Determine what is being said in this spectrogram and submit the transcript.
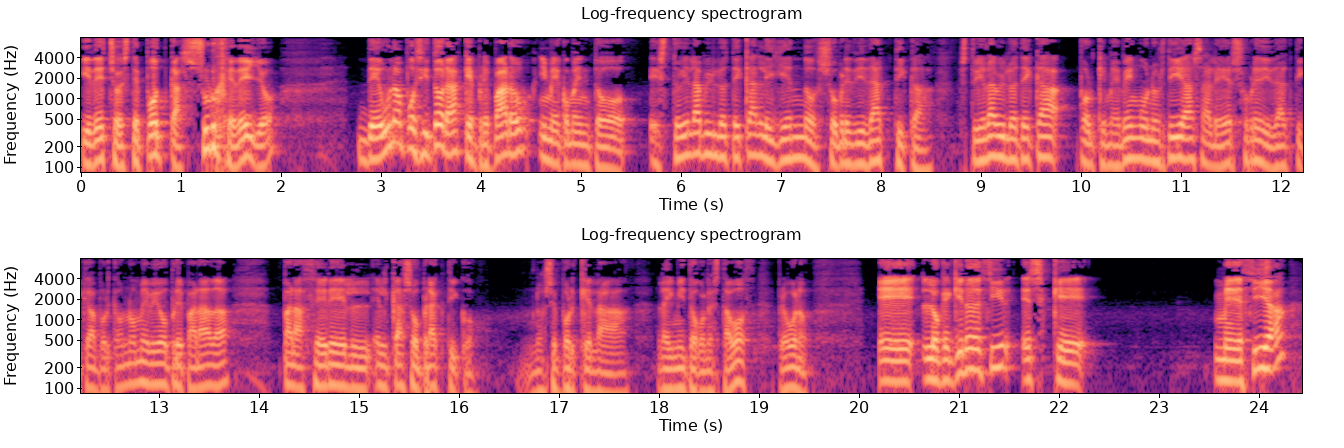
y de hecho este podcast surge de ello, de una opositora que preparo y me comentó, estoy en la biblioteca leyendo sobre didáctica, estoy en la biblioteca porque me vengo unos días a leer sobre didáctica, porque aún no me veo preparada para hacer el, caso práctico. No sé por qué la, la imito con esta voz, pero bueno. Eh, lo que quiero decir es que me decía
